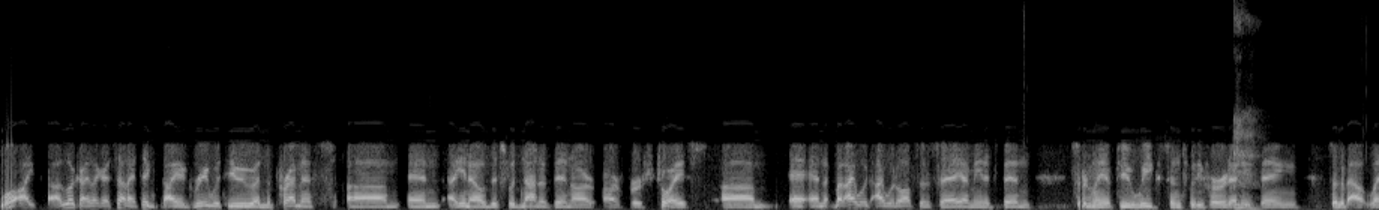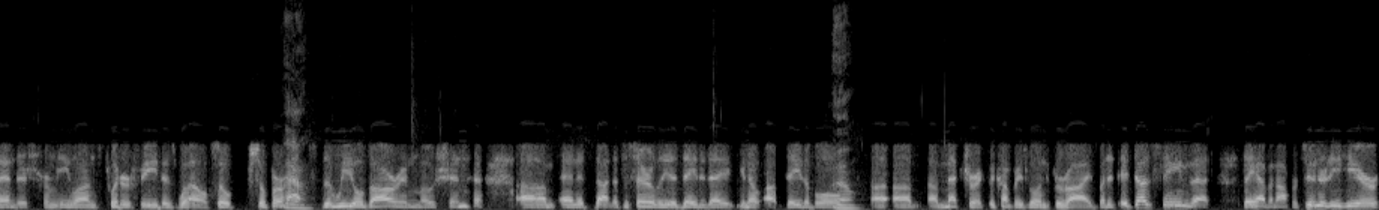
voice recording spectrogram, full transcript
Well, I uh, look. I like I said, I think I agree with you and the premise. Um, and uh, you know, this would not have been our, our first choice. Um, and, and but I would I would also say, I mean, it's been certainly a few weeks since we've heard anything sort of outlandish from Elon's Twitter feed as well. So, so perhaps yeah. the wheels are in motion, um, and it's not necessarily a day-to-day, you know, updatable yeah. uh, uh, metric the company's willing to provide. But it, it does seem that they have an opportunity here.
